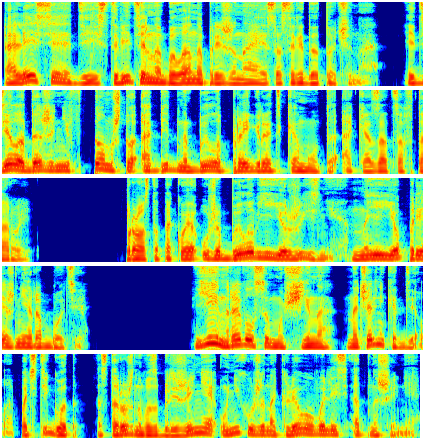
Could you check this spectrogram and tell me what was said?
Олеся действительно была напряжена и сосредоточена. И дело даже не в том, что обидно было проиграть кому-то, оказаться второй. Просто такое уже было в ее жизни, на ее прежней работе. Ей нравился мужчина, начальник отдела, почти год, осторожного сближения, у них уже наклевывались отношения.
